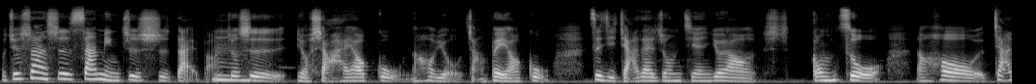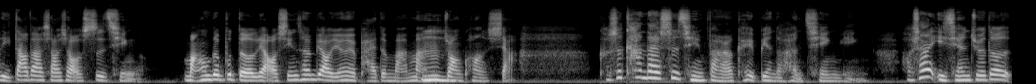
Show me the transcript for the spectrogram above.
我觉得算是三明治世代吧，嗯、就是有小孩要顾，然后有长辈要顾，自己夹在中间又要工作，然后家里大大小小的事情忙得不得了，行程表永远排得满满的状况下。嗯可是看待事情反而可以变得很轻盈，好像以前觉得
